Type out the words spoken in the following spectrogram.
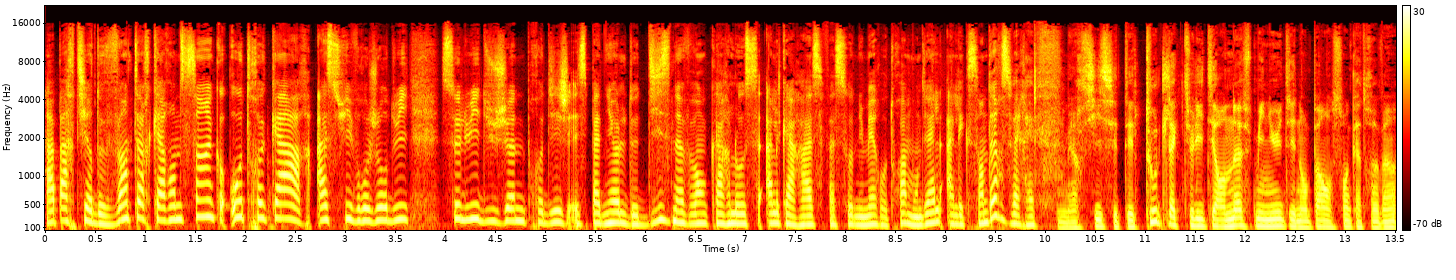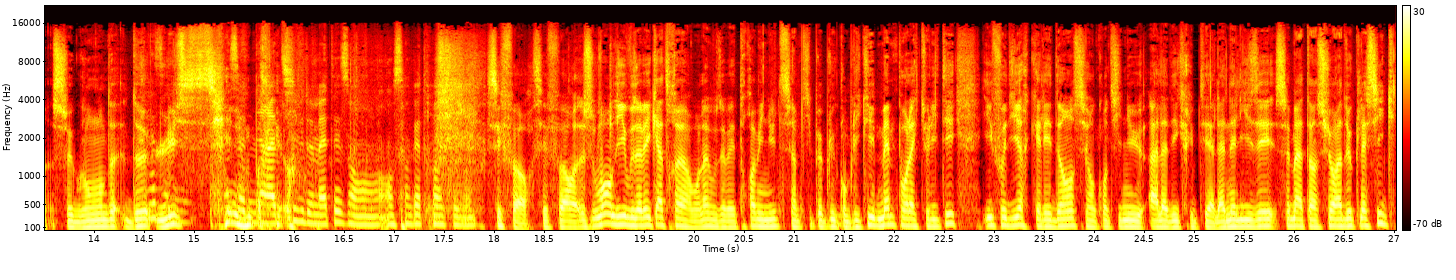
à partir de 20h45. Autre quart à suivre aujourd'hui, celui du jeune prodige espagnol de 19 ans, Carlos Alcaraz, face au numéro 3 mondial, Alexander Zverev. Merci, c'était toute l'actualité en 9 minutes et non pas en 180 secondes de Lucille. admiratif de ma thèse en, 180 secondes. C'est fort, c'est fort. Souvent on dit vous avez 4 heures, bon là vous avez 3 minutes, c'est un petit peu plus compliqué. Même pour l'actualité, il faut dire qu'elle est dense et on continue à la décrypter, à l'analyser ce matin sur Radio Classique.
